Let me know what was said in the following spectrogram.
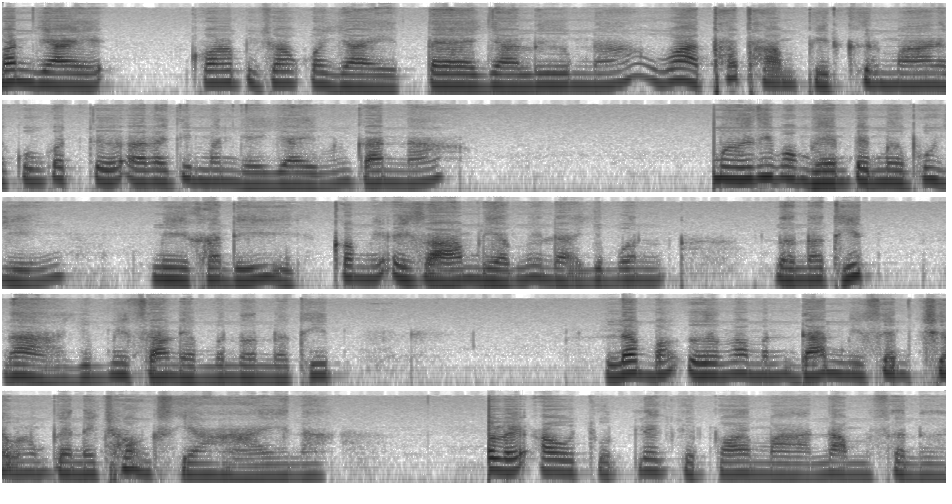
มันใหญ่ ความรับผิดชอบก็ใหญ่ แต่อย่าลืมนะ ว่าถ้าทำผิดขึ้นมาเนี่ยคุณก็เจออะไรที่มันใหญ่ ๆ เหมือนกันนะ มือที่ผมเห็นเป็นมือผู้หญิง มีคดี ก็มีไอ้สามเหลี่ยมนี่แหละอยู่บนเดินอาทิตย์นะอยู่มีสามเหลี่ยมบนเดินอาทิตย์ แล้วบังเอิญว่ามันดันมีเส้นเชื่อมลงไปในช่องเสียหายนะก็เลยเอาจุดเล็กจุดน้อยมานำเสนอ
